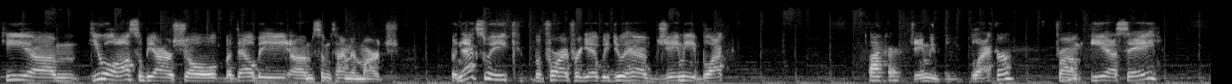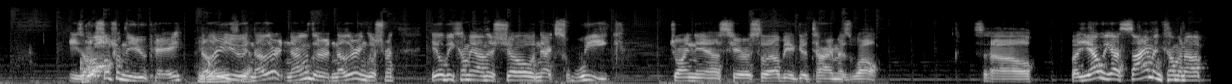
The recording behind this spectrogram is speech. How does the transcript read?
He um, he will also be on our show, but that'll be um, sometime in March. But next week, before I forget, we do have Jamie Black Blacker. Jamie Blacker from ESA. He's also from the UK. Another is, U- yeah. another another another Englishman. He'll be coming on the show next week, joining us here, so that'll be a good time as well. So, but yeah, we got Simon coming up.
